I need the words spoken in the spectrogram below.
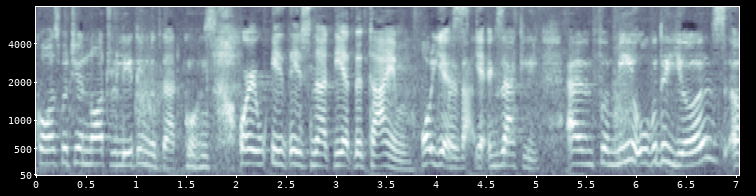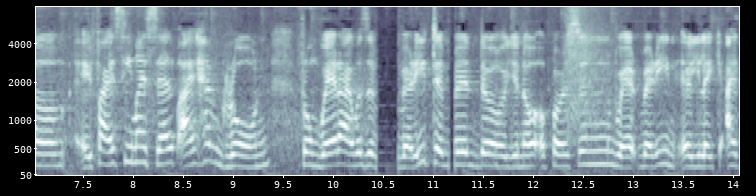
cause, but you're not relating with that because mm-hmm. Or it is not yet the time. Oh for yes, yeah, exactly. And for me, over the years, um, if I see myself, I have grown from where I was a very timid, uh, you know, a person where very uh, like I,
